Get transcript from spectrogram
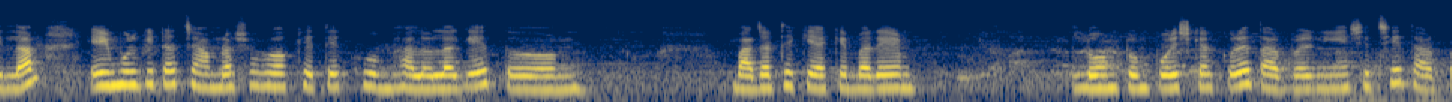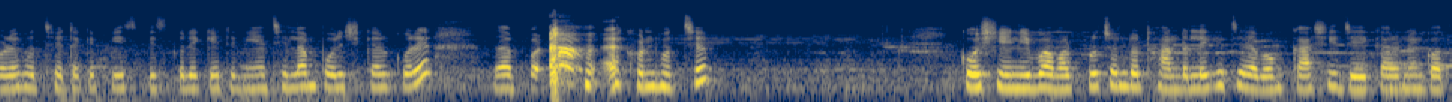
দিলাম। এই মুরগিটা চামড়া সহ খেতে খুব ভালো লাগে। তো বাজার থেকে একেবারে লোম টোম পরিষ্কার করে তারপরে নিয়ে এসেছি। তারপরে হচ্ছে এটাকে পিস পিস করে কেটে নিয়েছিলাম পরিষ্কার করে। তারপর এখন হচ্ছে কষিয়ে নিব। আমার প্রচণ্ড ঠান্ডা লেগেছে এবং কাশি যেই কারণে গত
